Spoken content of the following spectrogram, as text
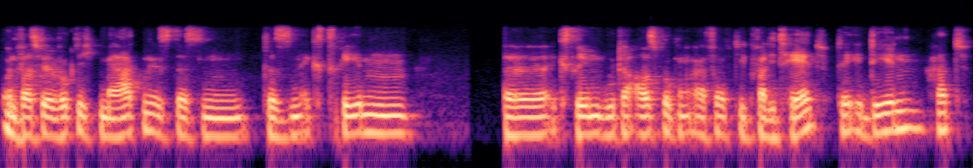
Und was wir wirklich merken, ist, dass ein, dass ein extrem, äh, extrem gute Auswirkung einfach auf die Qualität der Ideen hat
